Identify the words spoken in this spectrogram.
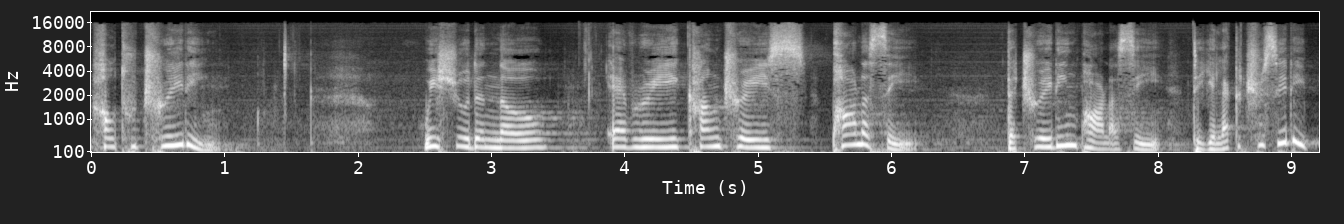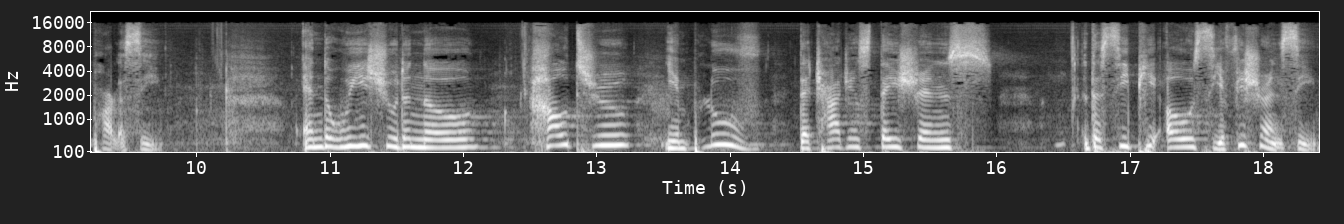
how to trading. We should know every country's policy, the trading policy, the electricity policy. And we should know how to improve the charging stations, the CPO's efficiency.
